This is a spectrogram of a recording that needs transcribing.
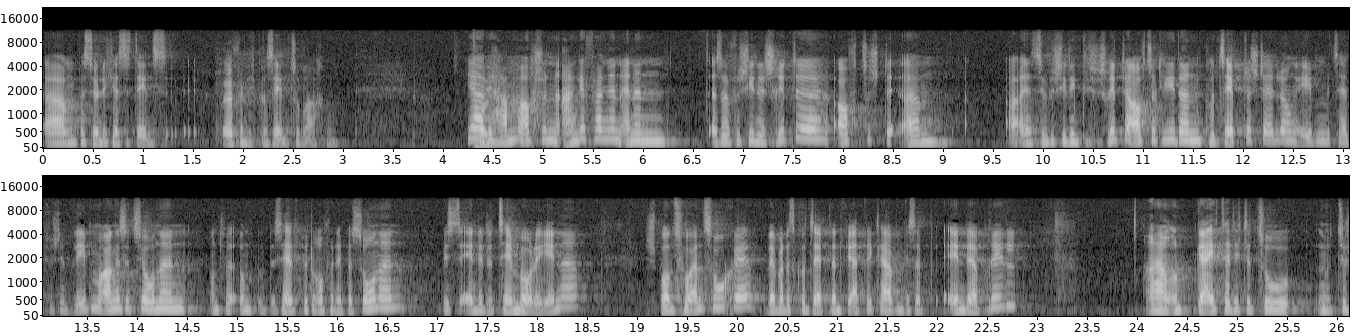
ähm, persönliche Assistenz öffentlich präsent zu machen. Ja, Toll. wir haben auch schon angefangen, einen, also verschiedene Schritte aufzustellen, ähm, äh, sind verschiedene Schritte aufzugliedern, Konzepterstellung eben mit selbstbestimmten Lebenorganisationen und, und selbstbetroffene Personen bis Ende Dezember oder Jänner, Sponsorensuche, wenn wir das Konzept dann fertig haben, bis Ende April, ähm, und gleichzeitig dazu zur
